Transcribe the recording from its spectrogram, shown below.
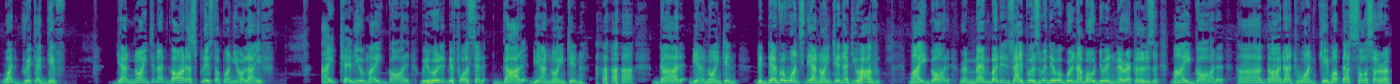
what greater gift. The anointing that God has placed upon your life. I tell you, my God, we heard it before said, God the anointing. God the anointing. The devil wants the anointing that you have. My God, remember the disciples when they were going about doing miracles. My God, ah, God, that one came up, that sorcerer.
